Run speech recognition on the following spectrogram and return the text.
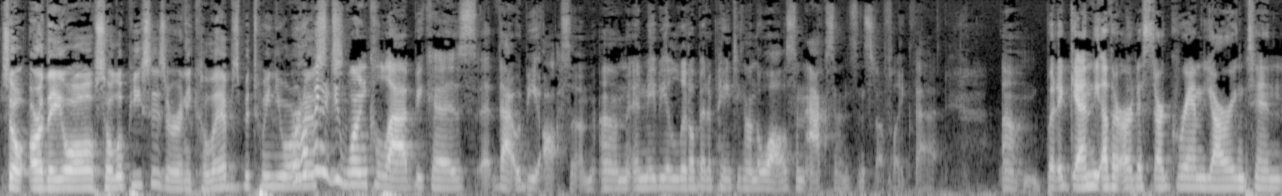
So, are they all solo pieces or any collabs between you We're artists? hoping to do one collab because that would be awesome, um, and maybe a little bit of painting on the walls, some accents and stuff like that. Um, but again, the other artists are Graham Yarrington,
